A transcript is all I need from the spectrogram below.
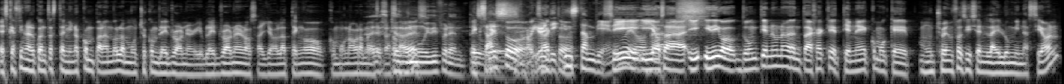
es que a final de cuentas termino comparándola mucho con Blade Runner. Y Blade Runner, o sea, yo la tengo como una obra maestra, es que ¿sabes? es muy diferente. güey. Exacto, Roger exacto. Dickens también, Sí, güey, y o sea, y, y digo, Dune tiene una ventaja que tiene como que mucho énfasis en la iluminación.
